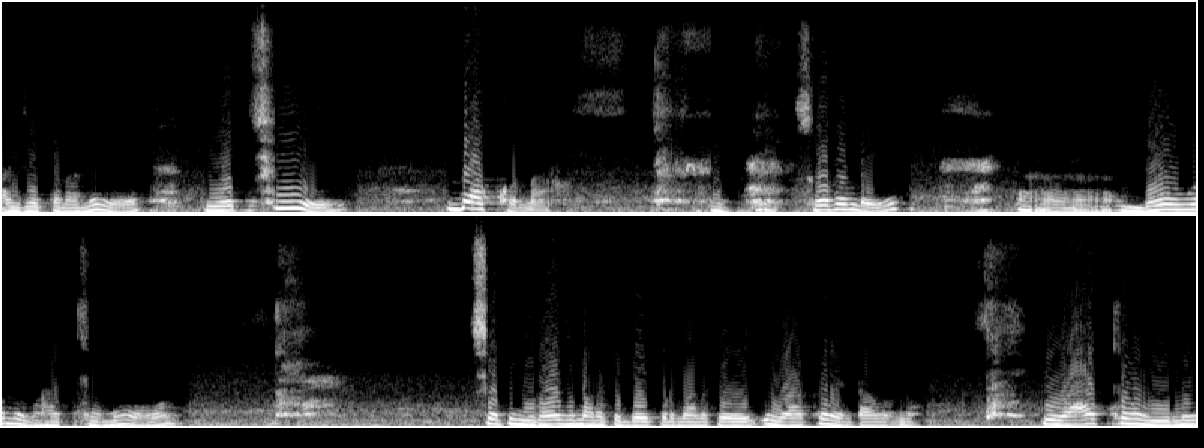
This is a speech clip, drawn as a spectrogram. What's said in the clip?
అని చెప్పనని వచ్చి దాక్కున్నారు. చూడండి దేవుని వాక్యము చెప్పి ఈరోజు మనకి ఇప్పుడు మనకి ఈ వాక్యం వింటా ఉన్నాం. ఈ వాక్యం విని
